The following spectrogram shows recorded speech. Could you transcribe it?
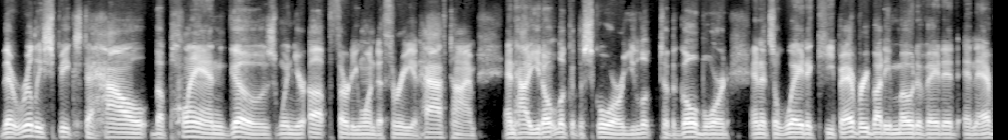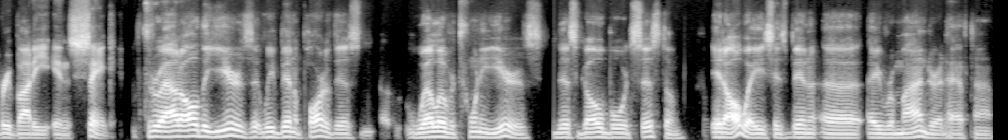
that really speaks to how the plan goes when you're up 31 to 3 at halftime and how you don't look at the score, you look to the goal board. And it's a way to keep everybody motivated and everybody in sync. Throughout all the years that we've been a part of this, well over 20 years, this goal board system, it always has been a, a, reminder at halftime.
